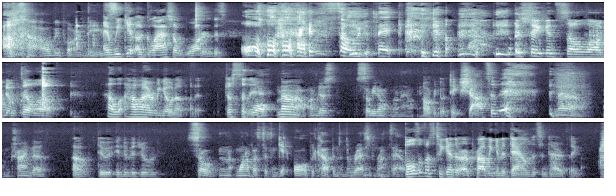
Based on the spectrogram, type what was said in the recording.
Ah, I'll be pouring these. And we get a glass of water. This oh, it's so thick. it's taking so long to fill up. How how high are we going up on it? Just to there. Well, no, no. I'm just so we don't run out. you know? are we gonna take shots of it? No, no. I'm trying to. oh, do it individually. So one of us doesn't get all the cup, and then the rest mm-hmm. runs out. Both of us together are probably gonna down this entire thing.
